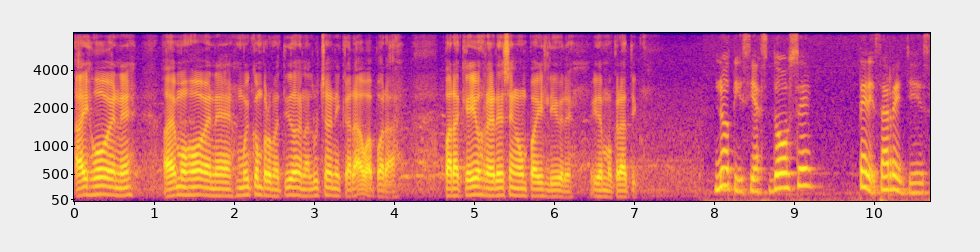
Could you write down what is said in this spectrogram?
hay jóvenes, habemos jóvenes muy comprometidos en la lucha de Nicaragua para para que ellos regresen a un país libre y democrático. Noticias 12, Teresa Reyes.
